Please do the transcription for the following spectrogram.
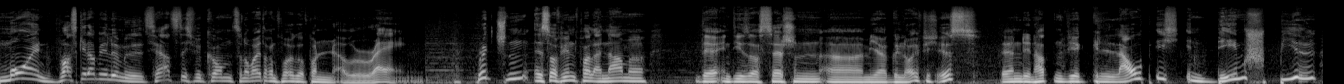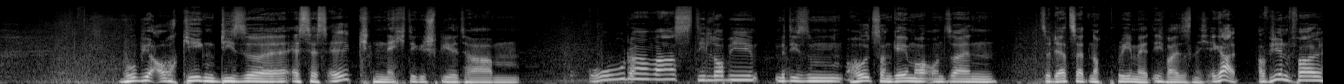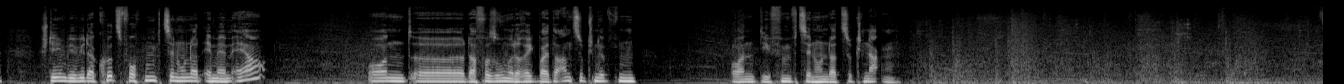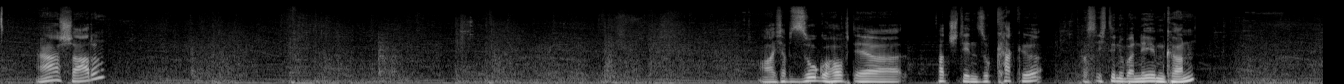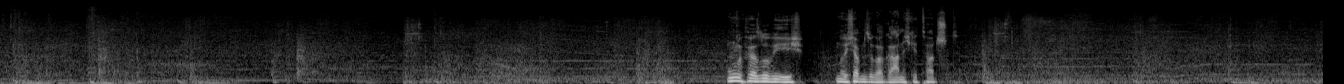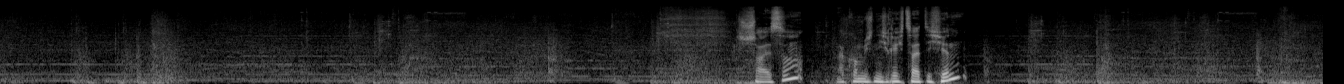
Moin, was geht ab, ihr Limmels? Herzlich willkommen zu einer weiteren Folge von Rang. Friction ist auf jeden Fall ein Name, der in dieser Session äh, mir geläufig ist. Denn den hatten wir, glaube ich, in dem Spiel, wo wir auch gegen diese SSL-Knechte gespielt haben. Oder war es die Lobby mit diesem Holzern Gamer und seinen zu der Zeit noch Premade? Ich weiß es nicht. Egal. Auf jeden Fall stehen wir wieder kurz vor 1500 MMR und äh, da versuchen wir direkt weiter anzuknüpfen und die 1500 zu knacken. Ah, schade. Oh, ich habe so gehofft, er toucht den so kacke, dass ich den übernehmen kann. Ungefähr so wie ich. Nur ich habe ihn sogar gar nicht getoucht. Scheiße. Da komme ich nicht rechtzeitig hin.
